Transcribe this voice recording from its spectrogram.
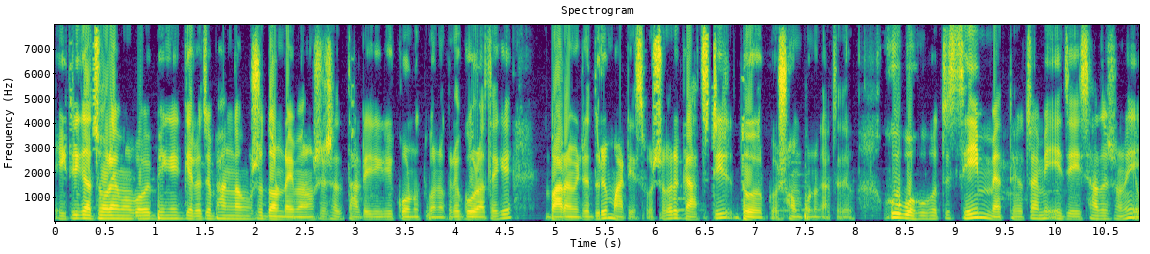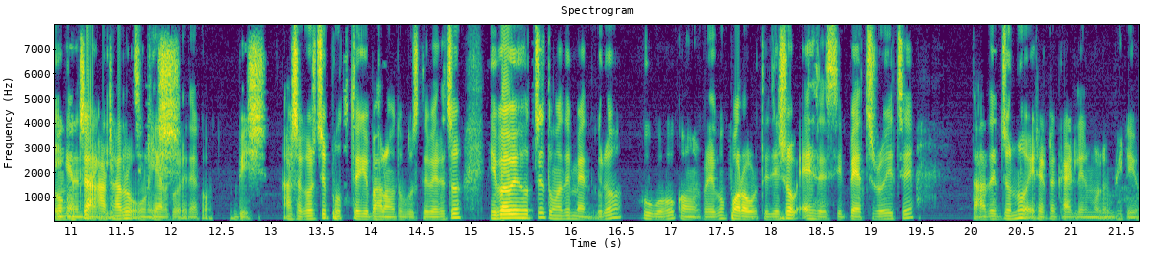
একটি গাছ ঝড় এমনভাবে ভেঙে গেল যে ভাঙ্গা অংশ দণ্ডায়মান অংশের সাথে থার্টি ডিগ্রি কোণ উৎপন্ন করে গোড়া থেকে বারো মিটার দূরে মাটি স্পর্শ করে গাছটির দৈর্ঘ্য সম্পূর্ণ গাছের দৈর্ঘ্য। হুবহু হচ্ছে সেম ম্যাথে হচ্ছে আমি এই যে এই সাজেশনে হচ্ছে আঠারো খেয়াল করে দেখো বিশ। আশা করছি প্রত্যেকে ভালো মতো বুঝতে পেরেছ। এভাবে হচ্ছে তোমাদের ম্যাথগুলো হুবহু কমন পড়ে এবং পরবর্তী যেসব এসএসসি ব্যাচ রয়েছে তাদের জন্য এটা একটা গাইডলাইনমূলক ভিডিও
